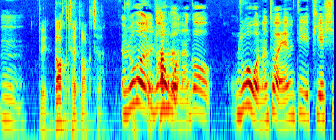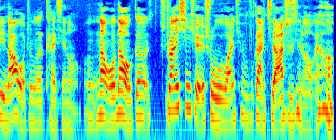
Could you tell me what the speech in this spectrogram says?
嗯，对，Doctor Doctor，如果如果我能够，如果我能做 MD、PhD，那我真的开心了。嗯那我那我跟专心学术，完全不干其他事情了。我要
